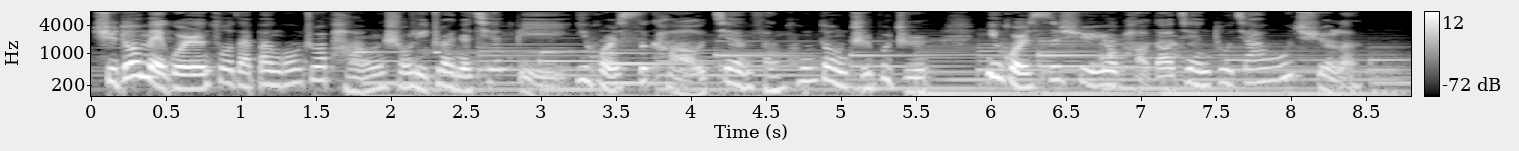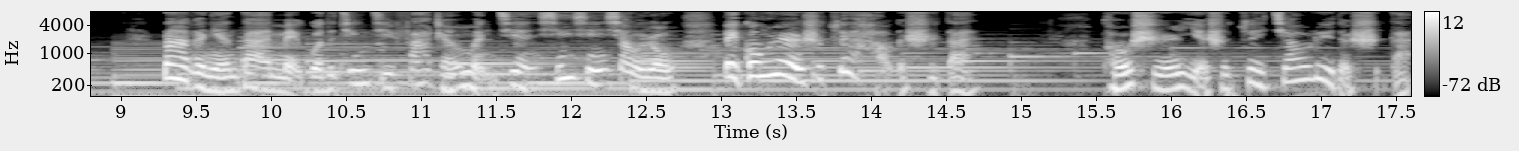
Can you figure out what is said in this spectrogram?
许多美国人坐在办公桌旁，手里攥着铅笔，一会儿思考建防空洞值不值，一会儿思绪又跑到建度假屋去了。那个年代，美国的经济发展稳健，欣欣向荣，被公认是最好的时代。同时，也是最焦虑的时代。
